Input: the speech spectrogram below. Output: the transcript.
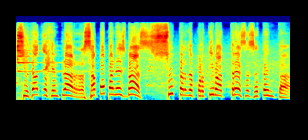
ciudad ejemplar. Zapopan es más. Superdeportiva 1370.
